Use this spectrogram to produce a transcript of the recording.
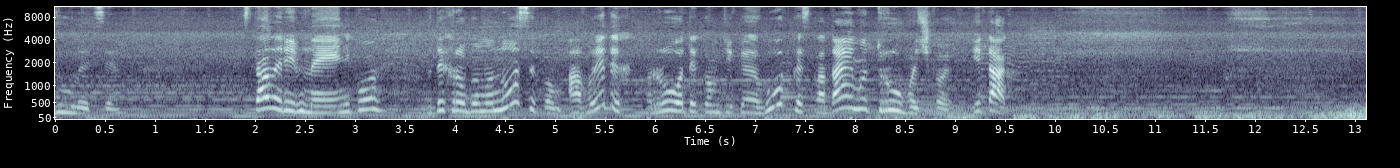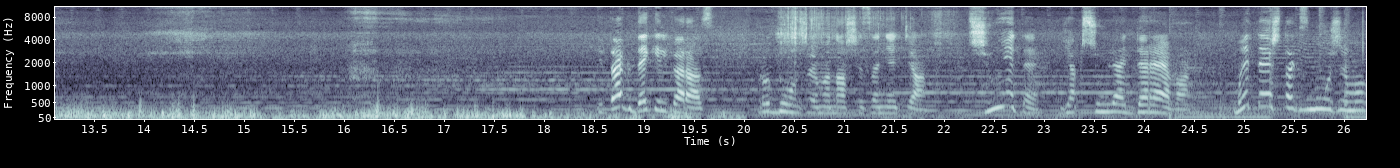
вулиці. Стали рівненько. Вдих робимо носиком, а видих ротиком. Тільки губки складаємо трубочкою. І так. І так декілька разів. Продовжуємо наше заняття. Чуєте, як шумлять дерева? Ми теж так зможемо.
